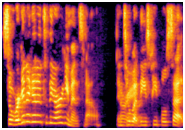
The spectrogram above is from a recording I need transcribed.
So we're going to get into the arguments now, into what these people said.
